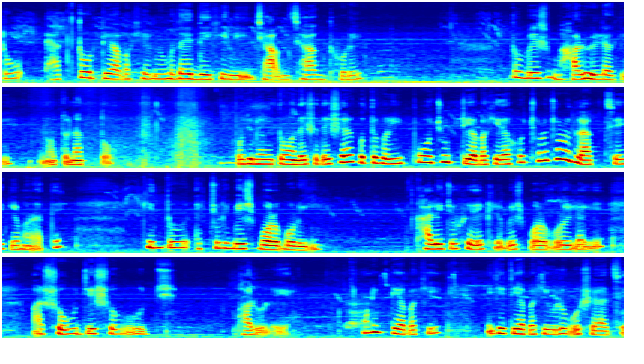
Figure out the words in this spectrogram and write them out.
তো এত টিয়া পাখি আমি বোধহয় দেখিনি, ঝাঁক ঝাঁক ধরে। তো বেশ ভালোই লাগে নতুনত্ব। জন্য আমি তোমাদের সাথে শেয়ার করতে পারি, প্রচুর টিয়া পাখি দেখো, ছোটো ছোটো লাগছে ক্যামেরাতে, কিন্তু অ্যাকচুয়ালি বেশ বড় বড়ই। খালি চোখে দেখলে বেশ বড় বড়ই লাগে। আর সবুজে সবুজ ভালো লাগে। অনেক টিয়া পাখি, এই যে টিয়া পাখিগুলো বসে আছে।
